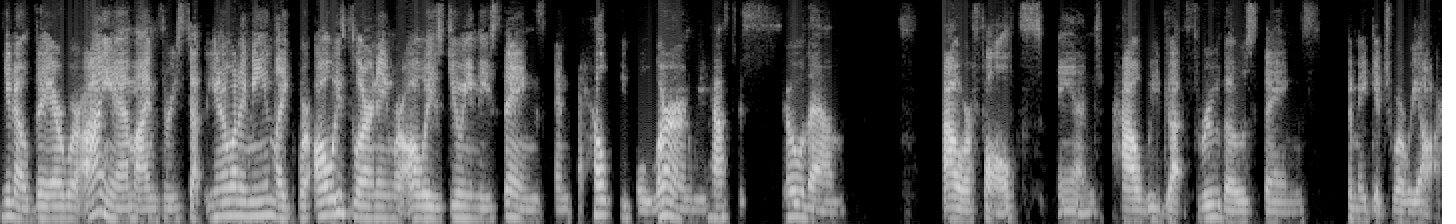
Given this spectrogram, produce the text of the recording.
you know, they're where I am, I'm three steps, you know what I mean? Like we're always learning, we're always doing these things. And to help people learn, we have to show them our faults and how we got through those things to make it to where we are.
